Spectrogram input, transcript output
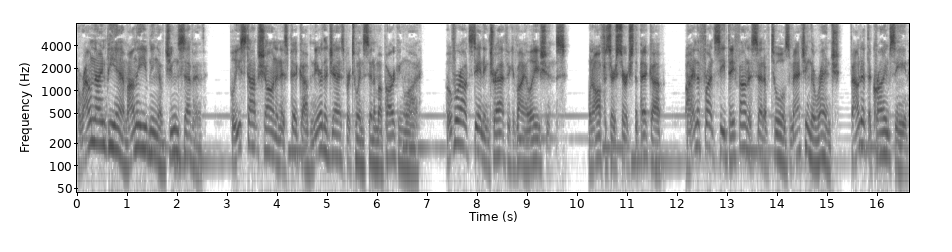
Around 9 p.m. on the evening of June 7th, police stopped Sean in his pickup near the Jasper Twin Cinema parking lot over outstanding traffic violations. When officers searched the pickup, behind the front seat they found a set of tools matching the wrench found at the crime scene,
